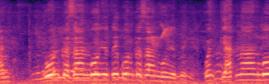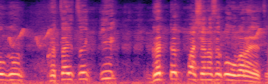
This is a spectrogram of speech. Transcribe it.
आणि कोण कसा अनुभव देतोय कोण कसा अनुभव देतोय पण त्यातनं अनुभव घेऊन खचायचं की घट्ट पाषाणासारखं उभा राहायचं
